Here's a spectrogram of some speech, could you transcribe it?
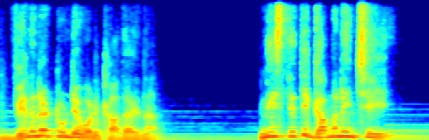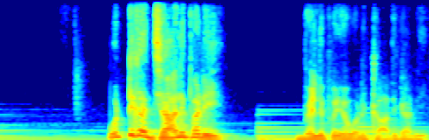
విననట్టు ఉండేవాడు కాదు ఆయన. నీ స్థితి గమనించి ఒట్టిగా జాలిపడి వెళ్ళిపోయేవాడు కాదు కానీ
